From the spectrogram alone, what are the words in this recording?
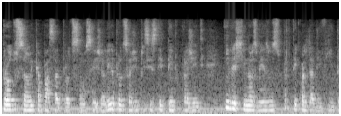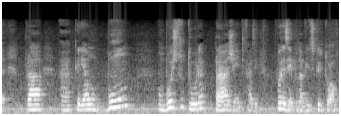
produção e capacidade de produção. Ou seja, além da produção, a gente precisa ter tempo para a gente investir em nós mesmos, para ter qualidade de vida, para uh, criar um bom, uma boa estrutura para a gente fazer. Por exemplo, na vida espiritual,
